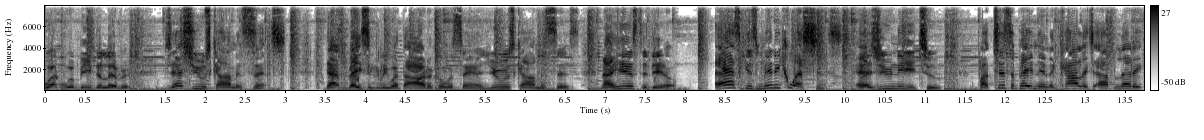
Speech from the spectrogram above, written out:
what will be delivered. Just use common sense. That's basically what the article was saying. Use common sense. Now, here's the deal ask as many questions as you need to. Participating in the college athletic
